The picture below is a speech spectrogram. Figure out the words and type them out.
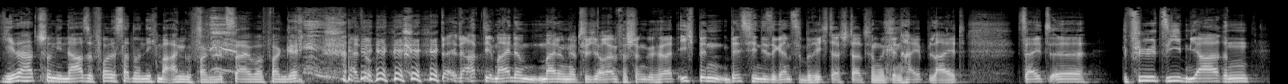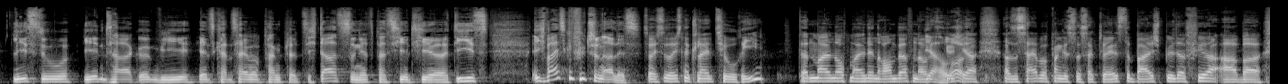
Jeder hat schon die Nase voll, es hat noch nicht mal angefangen mit Cyberpunk. also, da, da habt ihr meine Meinung natürlich auch einfach schon gehört. Ich bin ein bisschen diese ganze Berichterstattung und den Hype leid. Seit äh, gefühlt sieben Jahren liest du jeden Tag irgendwie, jetzt kann Cyberpunk plötzlich das und jetzt passiert hier dies. Ich weiß gefühlt schon alles. Soll ich, soll ich eine kleine Theorie? Dann mal noch mal in den Raum werfen. Aber ja, ja, also Cyberpunk ist das aktuellste Beispiel dafür, aber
